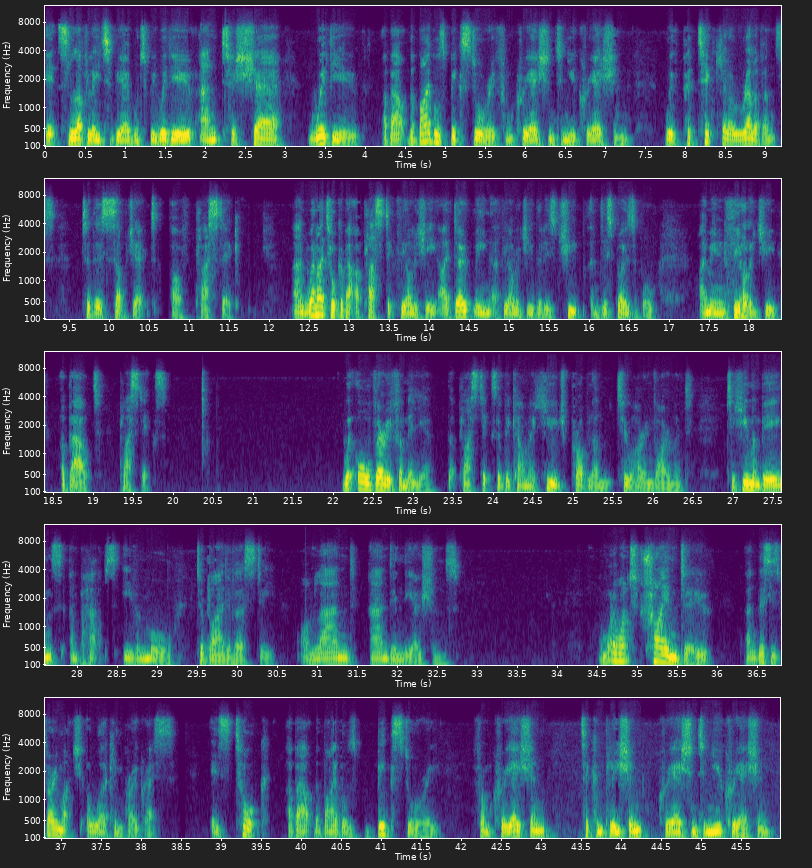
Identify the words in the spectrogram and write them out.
It's lovely to be able to be with you and to share with you about the Bible's big story from creation to new creation with particular relevance to this subject of plastic. And when I talk about a plastic theology, I don't mean a theology that is cheap and disposable. I mean a theology about plastics. We're all very familiar that plastics have become a huge problem to our environment, to human beings, and perhaps even more to biodiversity on land and in the oceans. And what I want to try and do, and this is very much a work in progress, is talk about the Bible's big story from creation to completion, creation to new creation,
